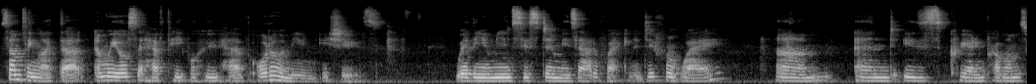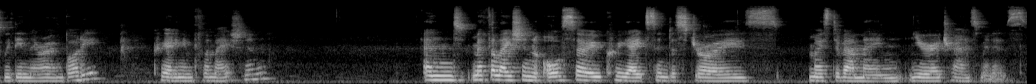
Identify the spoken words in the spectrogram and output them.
Something like that. And we also have people who have autoimmune issues, where the immune system is out of whack in a different way um, and is creating problems within their own body, creating inflammation. And methylation also creates and destroys most of our main neurotransmitters.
